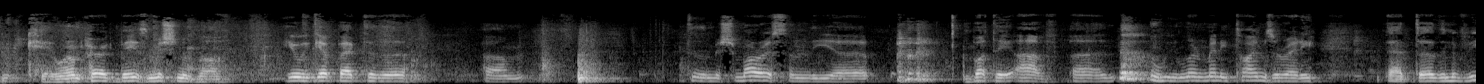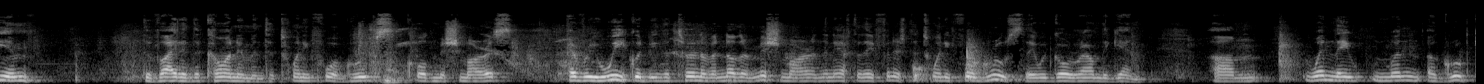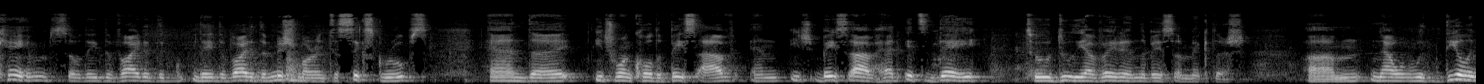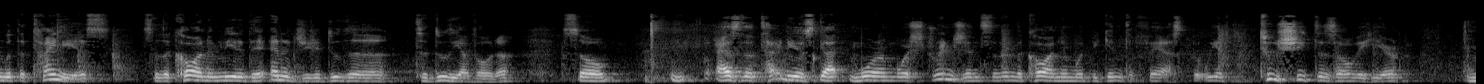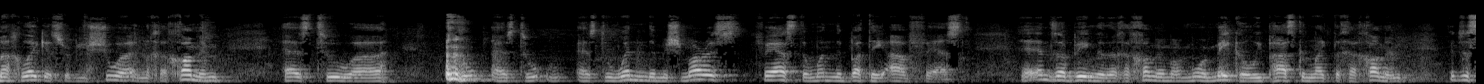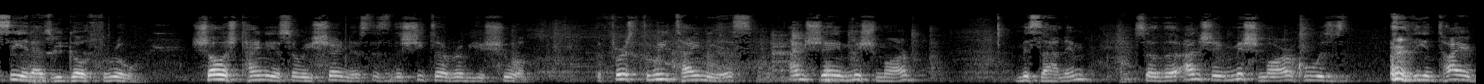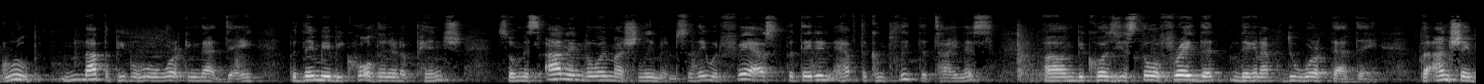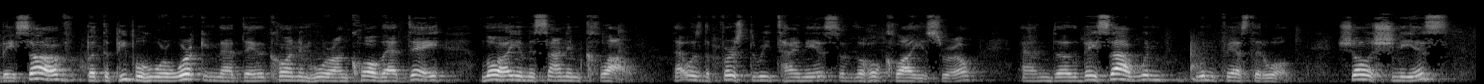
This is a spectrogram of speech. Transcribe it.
Okay, we're on Perak Beis Mishnah Vav. Here we get back to the um, to the Mishmaris and the uh, Bate Av. Uh, we learned many times already that uh, the Nevi'im divided the Kohanim into 24 groups called Mishmaris. Every week would be the turn of another Mishmar, and then after they finished the 24 groups, they would go around again. Um, when they when a group came, so they divided the they divided the mishmar into six groups, and uh, each one called a base av, and each base av had its day to do the avoda in the Beis Hamikdash. Um, now, with dealing with the tiniest, so the kohanim needed their energy to do the to do the avoda. So as the tiniest got more and more stringent, so then the Kohanim would begin to fast. But we have two shitas over here, Machlekes, Rabbi Yehoshua, and the Chachamim, as to uh, as to as to when the Mishmaris fast and when the Batei Av fast. It ends up being that the Chachamim are more makel. We paskin like the Chachamim. We just see it as we go through. Sholosh tiniest or This is the shita of Rabbi Yehoshua. The first three tiniest, Anshe Mishmar, Misanim. So the Anshe Mishmar, who was the entire group, not the people who were working that day, but they may be called in at a pinch. So Misanim v'loy mashlimim. So they would fast, but they didn't have to complete the tinus um, because you're still afraid that they're going to have to do work that day. The Anshe Beisav, but the people who were working that day, the Kohanim who were on call that day, Lo Misanim Klal. That was the first three tiniest of the whole Klal Yisrael, and uh, the Beisav wouldn't wouldn't fast at all. Shol Shnias,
